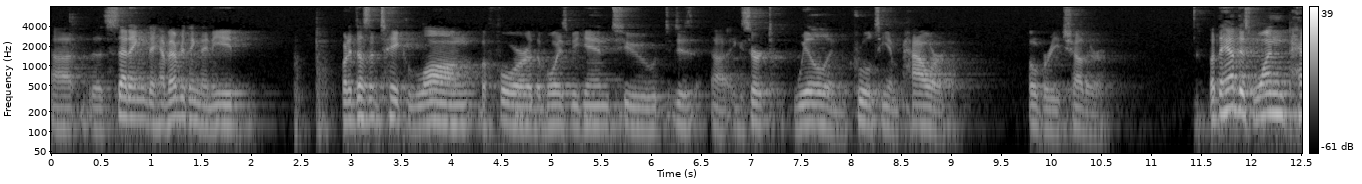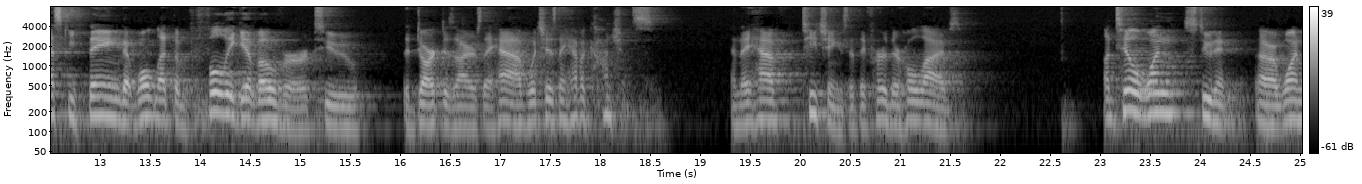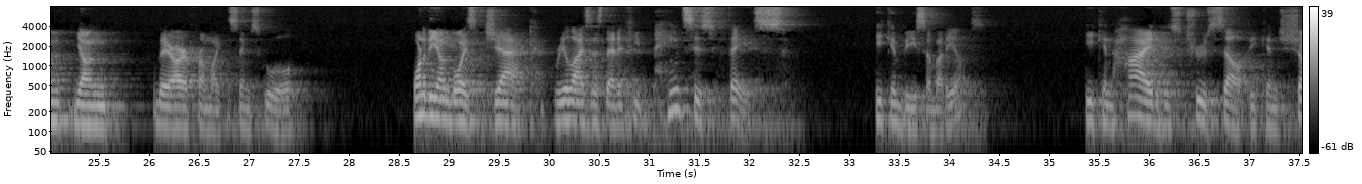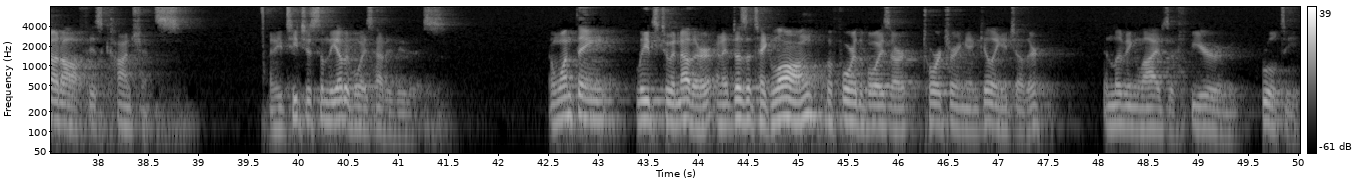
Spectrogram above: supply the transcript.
Uh, the setting, they have everything they need. But it doesn't take long before the boys begin to uh, exert will and cruelty and power over each other. But they have this one pesky thing that won't let them fully give over to the dark desires they have, which is they have a conscience. And they have teachings that they've heard their whole lives. Until one student, uh, one young, they are from like the same school, one of the young boys, Jack, realizes that if he paints his face, he can be somebody else. He can hide his true self. He can shut off his conscience. And he teaches some of the other boys how to do this. And one thing leads to another, and it doesn't take long before the boys are torturing and killing each other and living lives of fear and cruelty.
